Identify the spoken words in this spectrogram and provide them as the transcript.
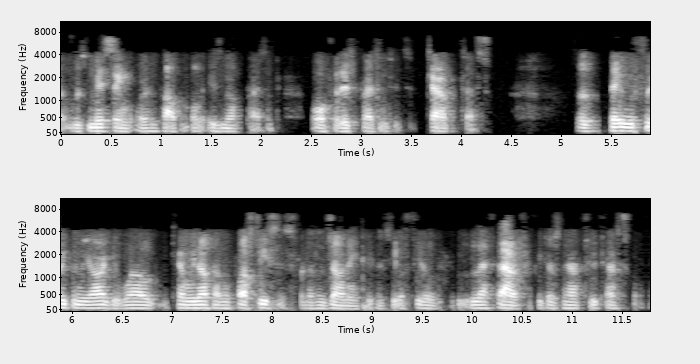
that was missing or impalpable is not present, or if it is present, it's a terrible testicle. So they would frequently argue, "Well, can we not have a prosthesis for little Johnny because he'll feel left out if he doesn't have two testicles?"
